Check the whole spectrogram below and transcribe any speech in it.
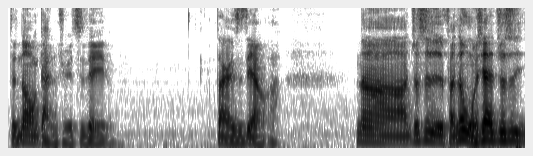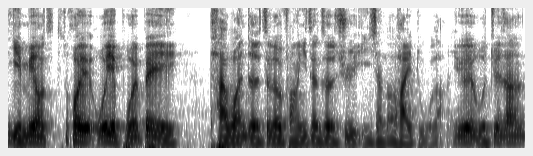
的那种感觉之类的，大概是这样啊。那就是反正我现在就是也没有会，我也不会被。台湾的这个防疫政策去影响到太多了，因为我基本上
